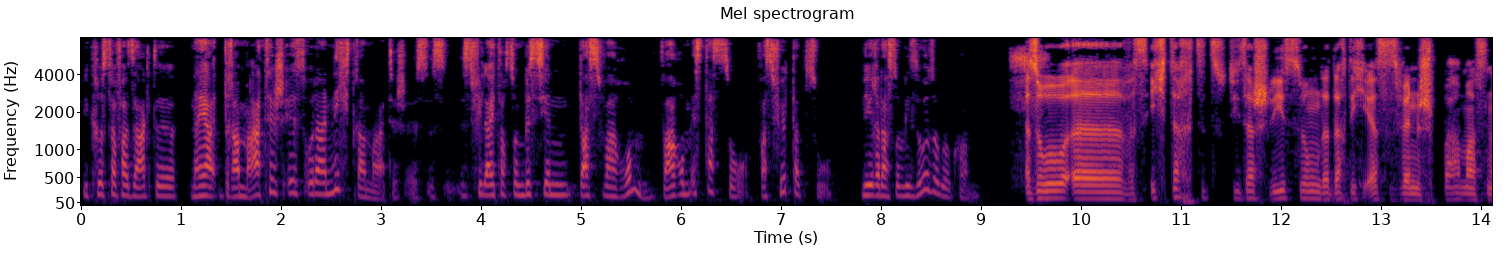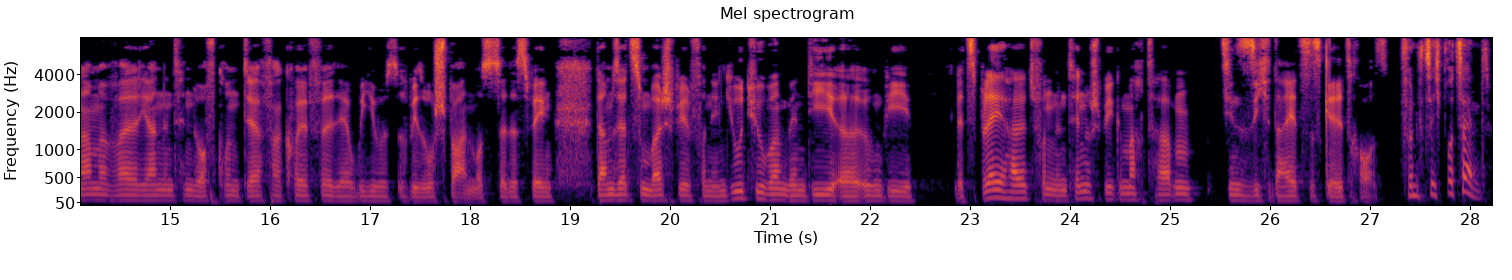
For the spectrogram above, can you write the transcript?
wie Christopher sagte, naja, dramatisch ist oder nicht dramatisch ist. Es ist vielleicht auch so ein bisschen das Warum. Warum ist das so? Was führt dazu? Wäre das sowieso so gekommen? Also, äh, was ich dachte zu dieser Schließung, da dachte ich erst, es wäre eine Sparmaßnahme, weil ja Nintendo aufgrund der Verkäufe der Wii U sowieso sparen musste. Deswegen, da haben sie ja zum Beispiel von den YouTubern, wenn die äh, irgendwie Let's Play halt von Nintendo-Spiel gemacht haben, ziehen sie sich da jetzt das Geld raus. 50 Prozent.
